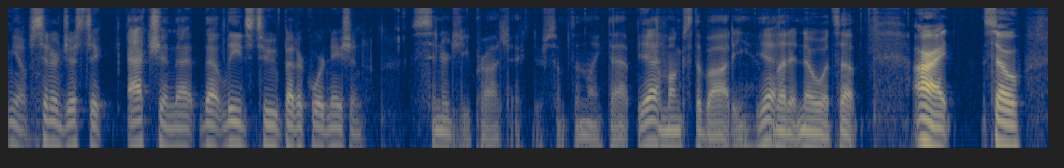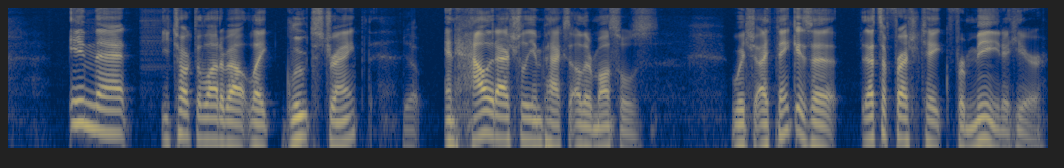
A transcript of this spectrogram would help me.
you know synergistic action that that leads to better coordination Synergy project or something like that. Yeah. Amongst the body. Yeah. Let it know what's up. All right. So, in that, you talked a lot about like glute strength yep and how it actually impacts other muscles, which I think is a that's a fresh take for me to hear.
